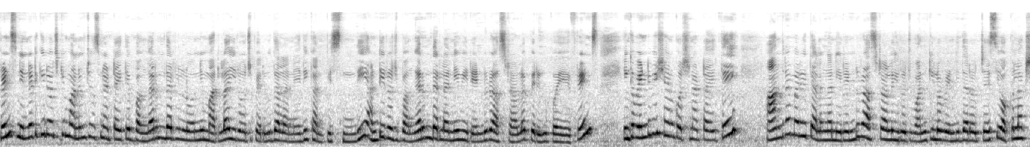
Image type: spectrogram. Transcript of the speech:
ఫ్రెండ్స్ నిన్నటికి రోజుకి మనం చూసినట్టయితే బంగారం ధరలోని మరలా ఈరోజు పెరుగుదల అనేది కనిపిస్తుంది. అంటే ఈరోజు బంగారం ధరలు అనేవి రెండు రాష్ట్రాల్లో పెరిగిపోయాయి ఫ్రెండ్స్. ఇంకా వెండి విషయానికి వచ్చినట్టయితే ఆంధ్ర మరియు తెలంగాణ ఈ రెండు రాష్ట్రాలు ఈరోజు వన్ కిలో వెండి ధర వచ్చేసి ఒక లక్ష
